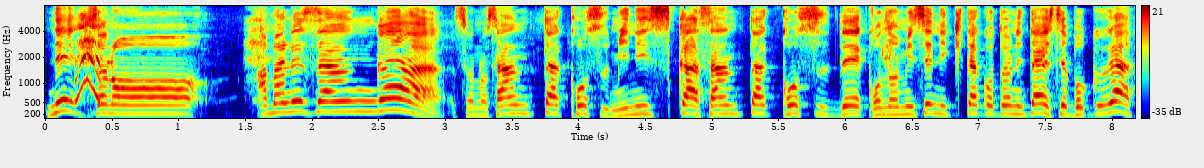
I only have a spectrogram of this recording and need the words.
ね、その、天音さんが、そのサンタコス、ミニスカサンタコスでこの店に来たことに対して僕が、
